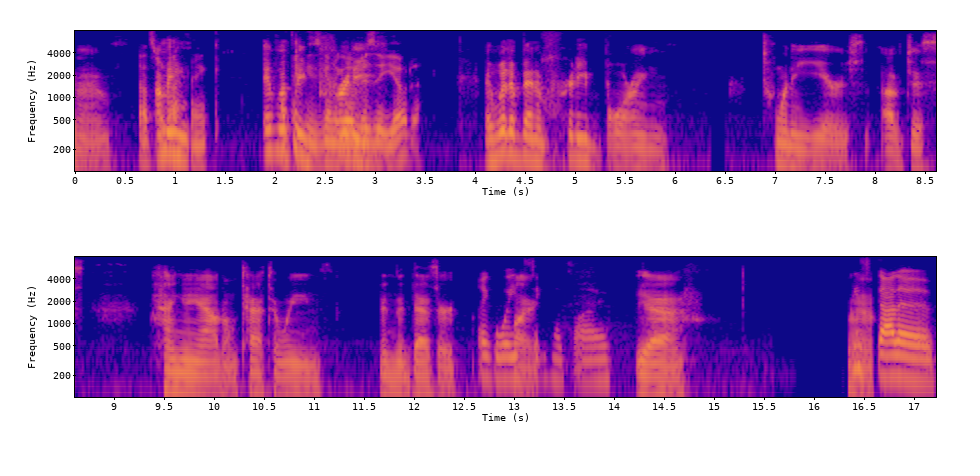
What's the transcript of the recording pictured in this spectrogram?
Um, That's what I, mean, think. it I would think be he's going to pretty. go visit Yoda. It would have been a pretty boring twenty years of just hanging out on Tatooine in the desert. Like wasting his life. Yeah. He's Uh, gotta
